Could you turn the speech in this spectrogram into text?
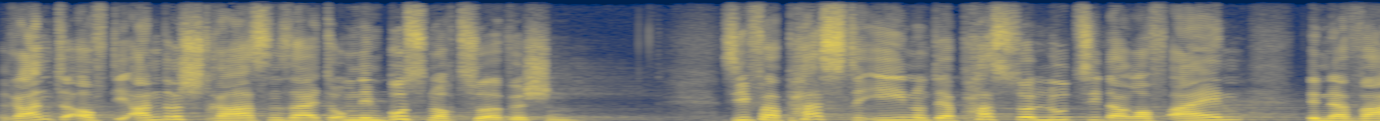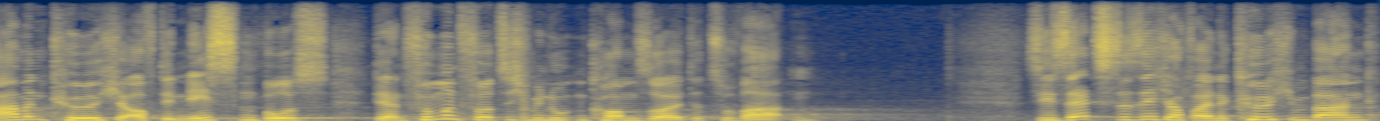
rannte auf die andere Straßenseite, um den Bus noch zu erwischen. Sie verpasste ihn und der Pastor lud sie darauf ein, in der warmen Kirche auf den nächsten Bus, der in 45 Minuten kommen sollte, zu warten. Sie setzte sich auf eine Kirchenbank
